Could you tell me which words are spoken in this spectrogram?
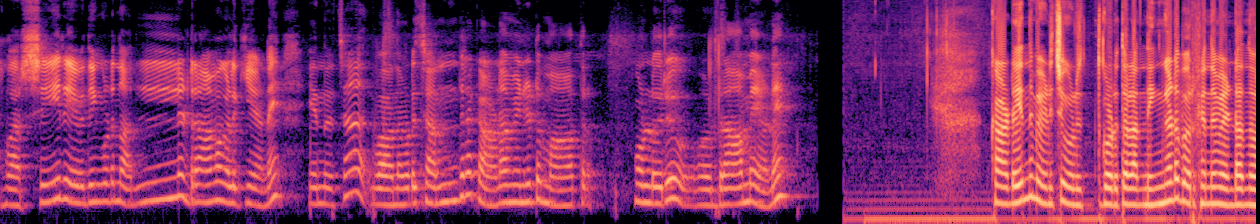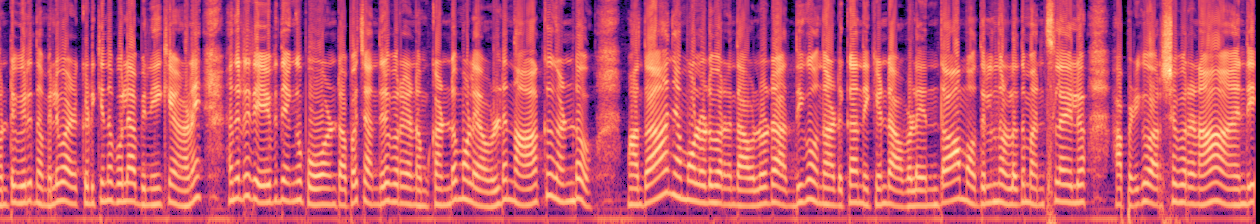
വർഷയും രേവതിയും കൂടെ നല്ല ഡ്രാമ കളിക്കുകയാണ്. എന്ന് വെച്ചാൽ നമ്മുടെ ചന്ദ്ര കാണാൻ വേണ്ടിയിട്ട് മാത്രം ഉള്ളൊരു ഡ്രാമയാണ്. കടയിൽ നിന്ന് മേടിച്ച് കൊടുത്തോളാം. നിങ്ങളുടെ പെർഫ്യൂം വേണ്ടെന്ന് പറഞ്ഞിട്ട് ഇവർ തമ്മിൽ വഴക്കടിക്കുന്ന പോലെ അഭിനയിക്കുകയാണ്. എന്നിട്ട് രേവതി അങ്ങ് പോകണ്ട അപ്പോൾ ചന്ദ്ര പറയണം കണ്ടു മോളെ അവളുടെ നാക്ക് കണ്ടോ? അതാ ഞാൻ മോളോട് പറയുന്നത്. അവളോട് അധികം ഒന്നും അടുക്കാൻ നിൽക്കേണ്ട അവൾ എന്താ മുതലെന്നുള്ളത് മനസ്സിലായല്ലോ. അപ്പോഴേക്ക് വർഷ പറയണം ആ ആന്റി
